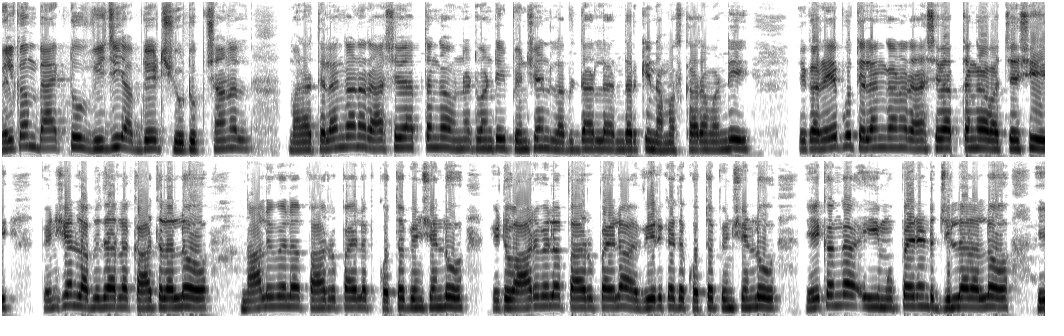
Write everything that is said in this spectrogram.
Welcome back to Viji updates YouTube channel. మన తెలంగాణ రాష్ట్ర వ్యాప్తంగా ఉన్నటువంటి పెన్షన్ లబ్ధిదారులందరికీ నమస్కారం అండి. ఇక రేపు తెలంగాణ రాష్ట్ర వ్యాప్తంగా వచ్చేసి పెన్షన్ లబ్ధిదారుల ఖాతాలలో నాలుగు వేల పది రూపాయల కొత్త పెన్షన్లు ఇటు ఆరు వేల పది రూపాయల వీరికైతే కొత్త పెన్షన్లు. ఏకంగా ఈ ముప్పై రెండు జిల్లాలలో ఈ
